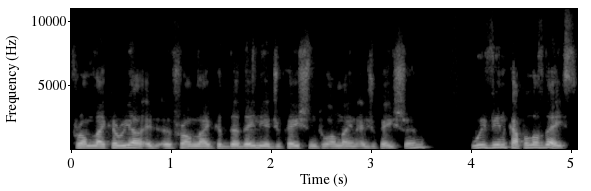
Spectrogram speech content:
from like a real, uh, from like the daily education to online education within a couple of days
